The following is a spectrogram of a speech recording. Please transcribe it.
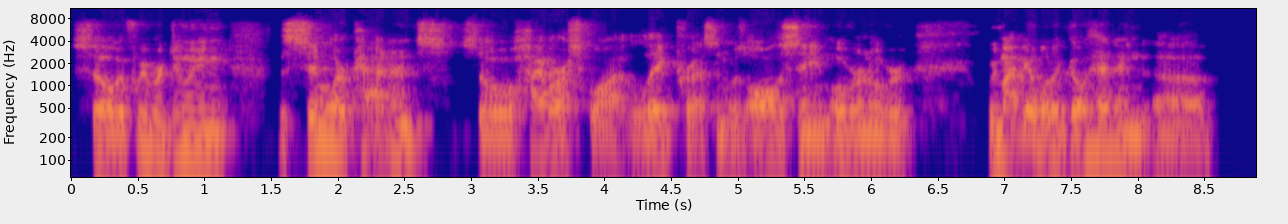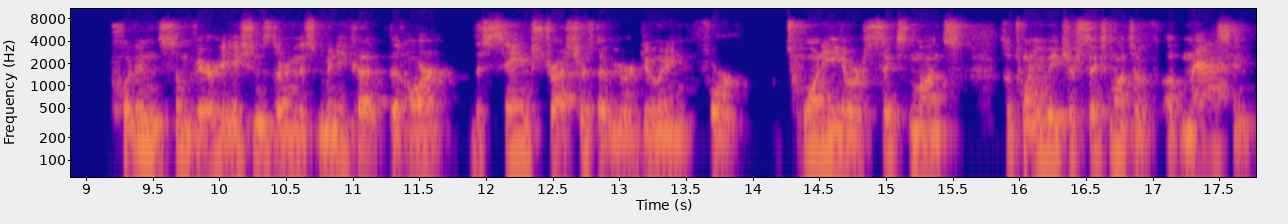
So if we were doing the similar patterns, so high bar squat, leg press, and it was all the same over and over, we might be able to go ahead and uh, put in some variations during this mini cut that aren't the same stressors that we were doing for 20 or six months, so 20 weeks or six months of, of massing,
